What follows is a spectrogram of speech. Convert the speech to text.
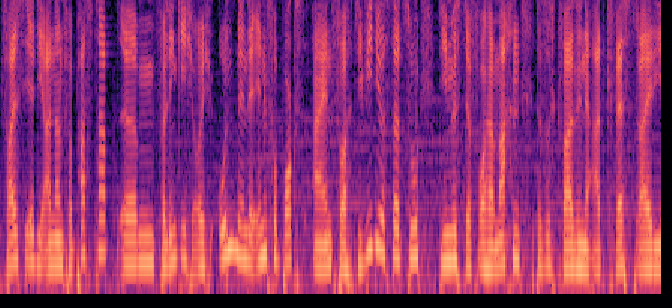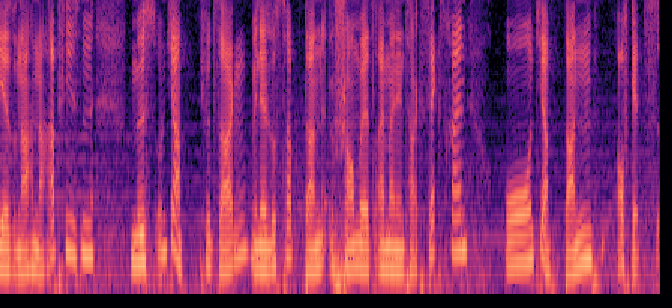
Falls ihr die anderen verpasst habt, ähm, verlinke ich euch unten in der Infobox einfach die Videos dazu. Die müsst ihr vorher machen. Das ist quasi eine Art Questreihe, die ihr so nach und nach abschließen müsst. Und ja, ich würde sagen, wenn ihr Lust habt, dann schauen wir jetzt einmal in den Tag 6 rein. Und ja, dann auf geht's.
